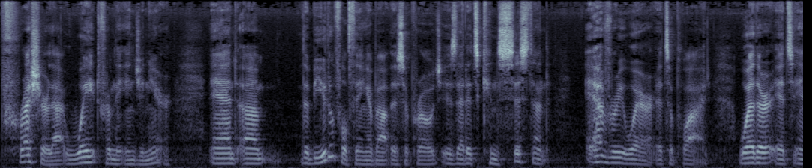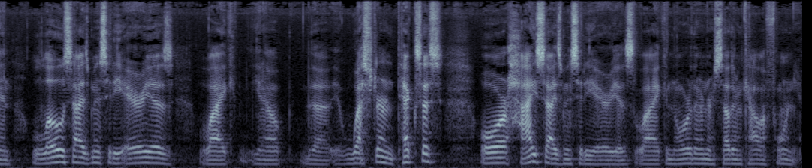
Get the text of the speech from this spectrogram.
pressure, that weight from the engineer. And um, the beautiful thing about this approach is that it's consistent everywhere it's applied, whether it's in low seismicity areas like you know the western Texas or high seismicity areas like northern or southern California.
